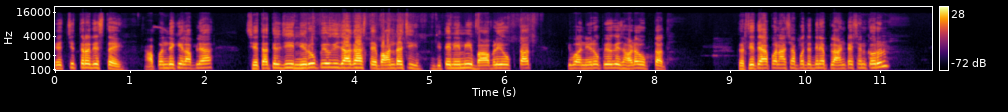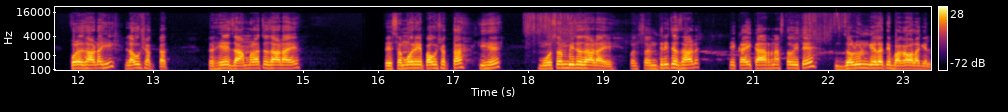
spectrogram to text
हे चित्र दिसतंय. आपण देखील आपल्या शेतातील जी निरुपयोगी जागा असते बांधाची जिथे नेहमी बाबळी उगतात किंवा निरुपयोगी झाडं उगतात. तर तिथे आपण अशा पद्धतीने प्लांटेशन करून फळझाडं ही लावू शकतात. तर हे जांभळाचं झाड आहे. ते समोर हे पाहू शकता की हे मोसंबीचं झाड आहे. पण संत्रीचं झाड हे काही कारणास्तव इथे जळून गेलं ते बघावं लागेल.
